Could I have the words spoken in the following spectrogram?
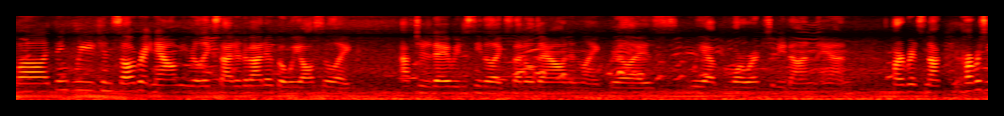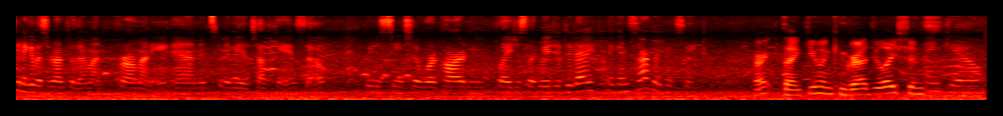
Well, I think we can celebrate now and be really excited about it, but we also like after today we just need to like settle down and like realize we have more work to be done and Harvard's not Harvard's going to give us a run for their money for our money and it's going to be a tough game. So we just need to work hard and play just like we did today against Harvard next week. All right, thank you and congratulations. Thank you.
